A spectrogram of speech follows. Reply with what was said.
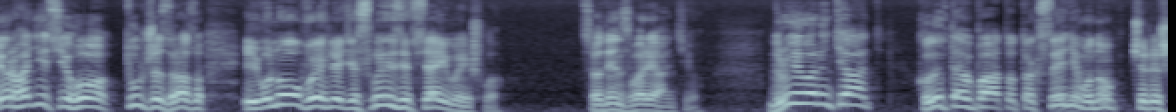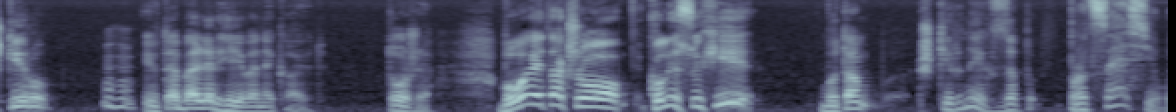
І організм його тут же зразу, і воно у вигляді слизі вся і вийшло. Це один з варіантів. Другий варіант, коли в тебе багато токсинів, воно через шкіру, і в тебе алергії виникають. Тоже. Буває так, що коли сухі, бо там шкірних процесів,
